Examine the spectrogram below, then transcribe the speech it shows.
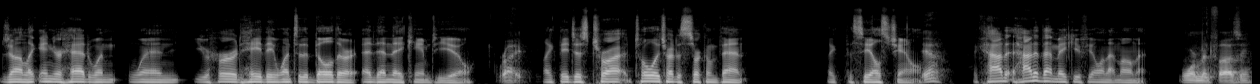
John, like in your head when when you heard, hey, they went to the builder and then they came to you. Right. Like they just try totally tried to circumvent like the sales channel. Yeah. Like how did how did that make you feel in that moment? Warm and fuzzy.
